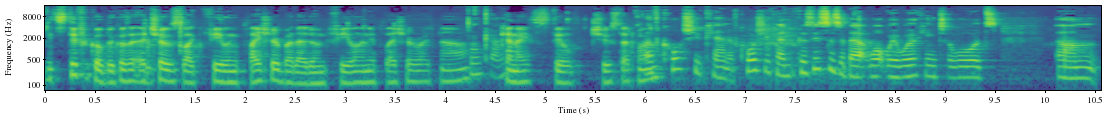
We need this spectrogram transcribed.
It's difficult because I chose like feeling pleasure, but I don't feel any pleasure right now. Okay. Can I still choose that one? Of course you can, of course you can, because this is about what we're working towards um,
